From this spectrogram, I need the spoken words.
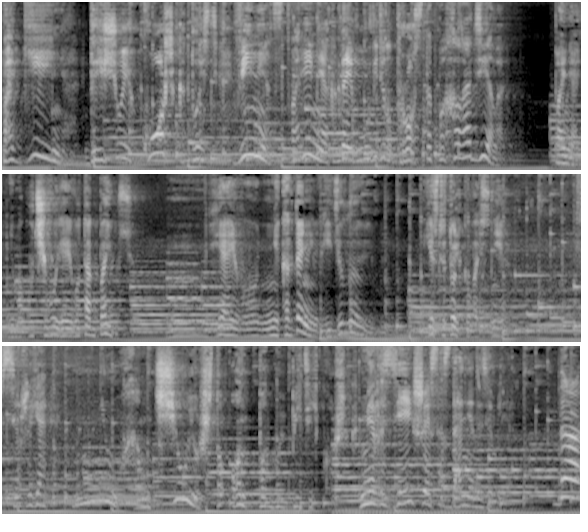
богиня, да еще и кошка, то есть венец творения, когда его увидела, просто похолодела. Понять не могу, чего я его так боюсь. Я его никогда не видела, если только во сне. Все же я нюхом чую, что он погубитель кошек, мерзейшее создание на земле. Да,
